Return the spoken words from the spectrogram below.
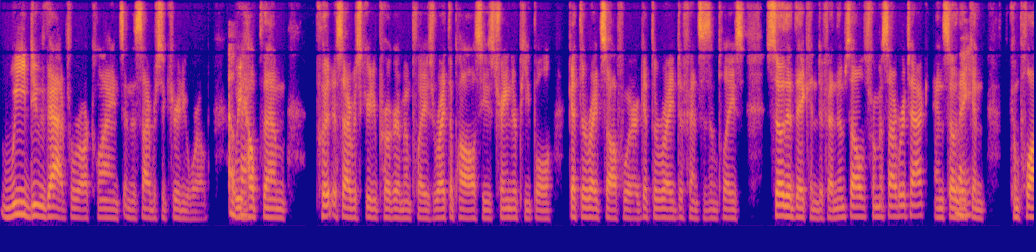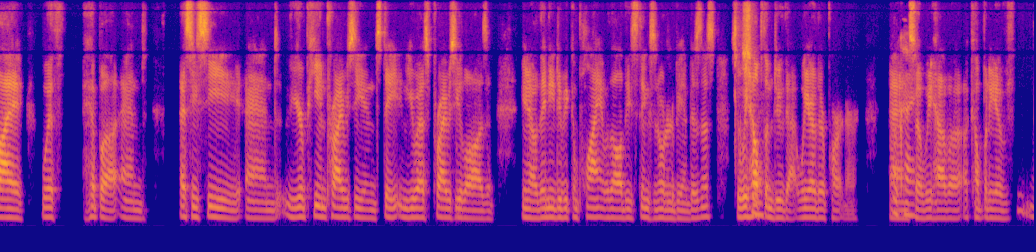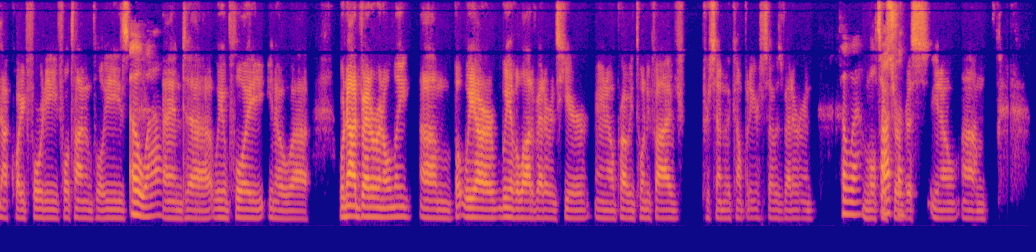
We do that for our clients in the cybersecurity world. Okay. We help them put a cybersecurity program in place, write the policies, train their people, get the right software, get the right defenses in place, so that they can defend themselves from a cyber attack, and so right. they can comply with HIPAA and SEC and European privacy and state and U.S. privacy laws and you know they need to be compliant with all these things in order to be in business. So we sure. help them do that. We are their partner. And okay. so we have a, a, company of not quite 40 full-time employees. Oh wow. And uh, we employ you know uh, we're not veteran only um, but we are we have a lot of veterans here you know probably 25 percent of the company or so is veteran. Oh wow. Multi-service awesome. you know um,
